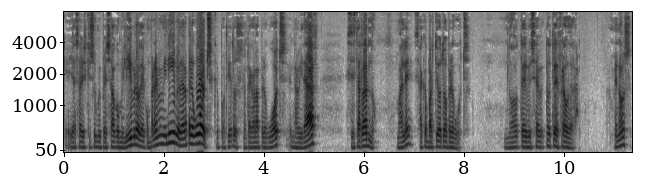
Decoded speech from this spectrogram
Que ya sabéis que soy muy pesado con mi libro, de comprarme mi libro del Apple Watch, que por cierto, si os entrega el Apple Watch en Navidad, se está tardando, ¿vale? Saca partido tu Apple Watch. No te, no te defraudará. Al menos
